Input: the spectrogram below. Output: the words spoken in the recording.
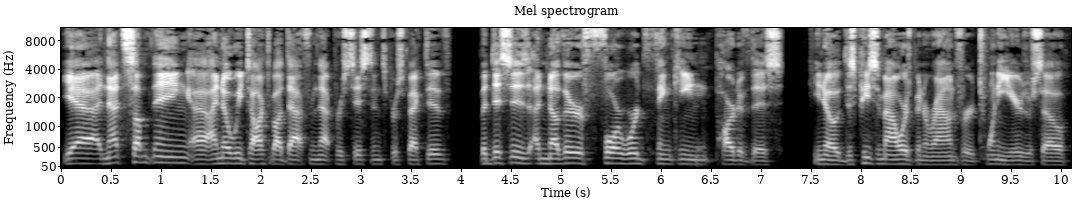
Yeah, and that's something uh, I know we talked about that from that persistence perspective, but this is another forward thinking part of this. You know, this piece of malware has been around for 20 years or so,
